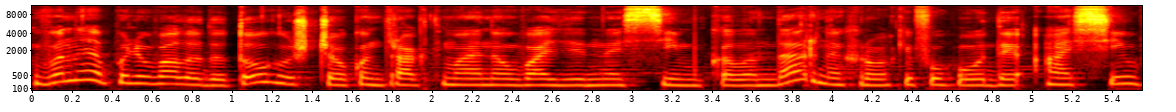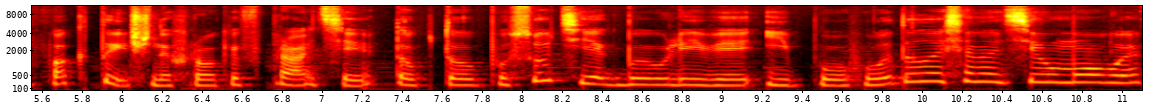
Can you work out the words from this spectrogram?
Вони апелювали до того, що контракт має на увазі не 7 календарних років угоди, а 7 фактичних років праці. Тобто, по суті, якби Олівія і погодилася на ці умови.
